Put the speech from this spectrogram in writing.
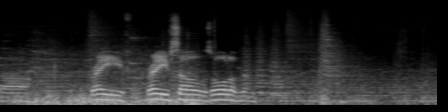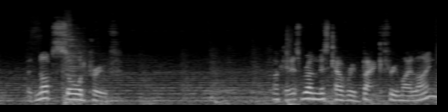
Ah, brave, brave souls, all of them. Not sword-proof. Okay, let's run this cavalry back through my line.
